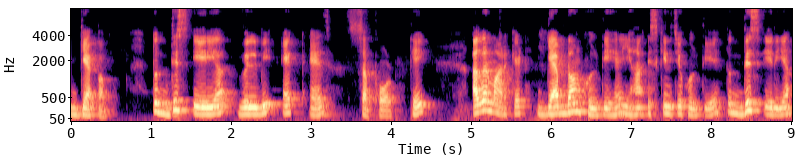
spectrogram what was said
गैप अप तो this area will be act as support ठीक? अगर मार्केट गैप डाउन खुलती है यहाँ इसके नीचे खुलती है तो this area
